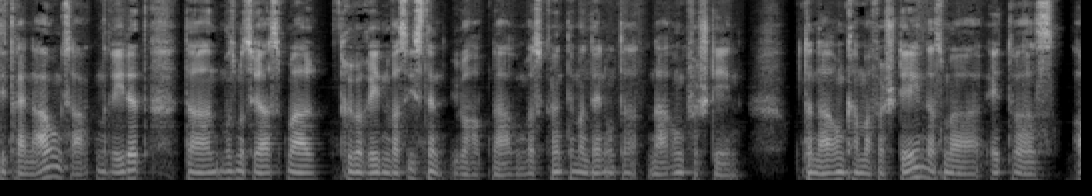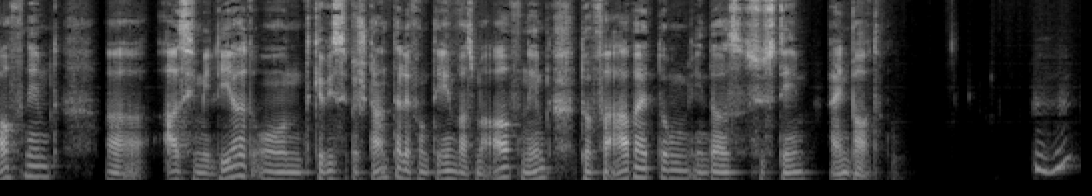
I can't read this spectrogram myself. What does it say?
die drei Nahrungsarten redet, dann muss man zuerst mal drüber reden, was ist denn überhaupt Nahrung? Was könnte man denn unter Nahrung verstehen? Unter Nahrung kann man verstehen, dass man etwas aufnimmt, äh, assimiliert und gewisse Bestandteile von dem, was man aufnimmt, durch Verarbeitung in das System einbaut. Mhm.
